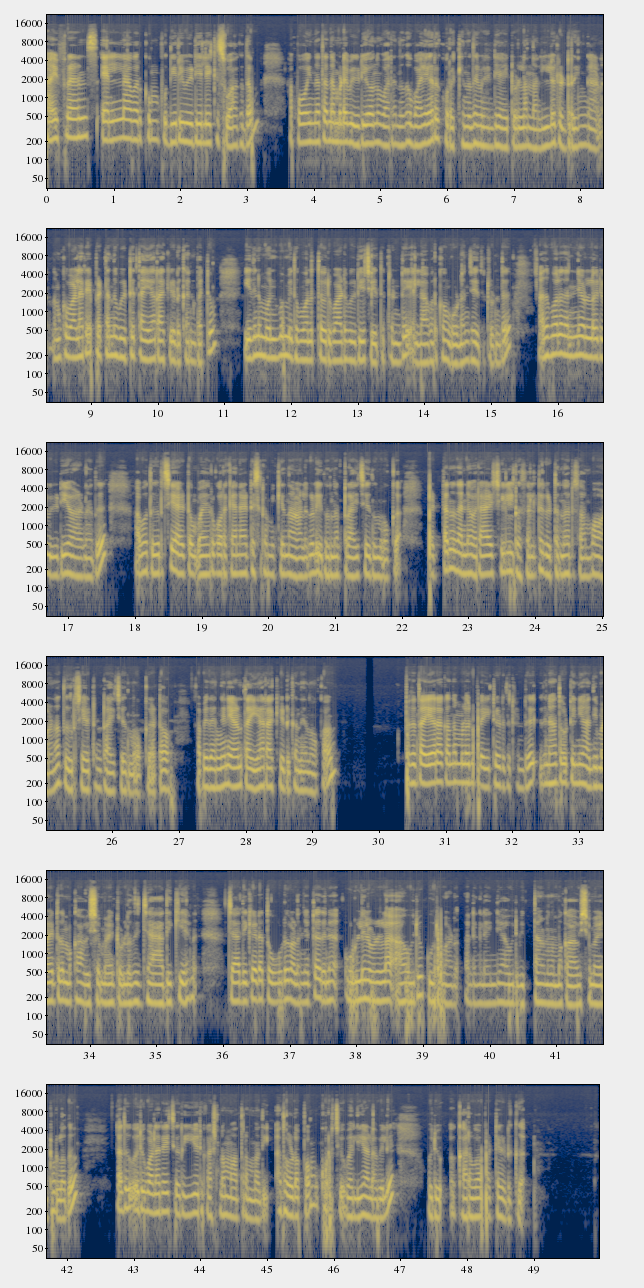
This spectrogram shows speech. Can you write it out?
Hi friends എല്ലാവർക്കും പുതിയൊരു വീഡിയോയിലേക്ക് സ്വാഗതം. അപ്പോൾ ഇന്നത്തെ നമ്മുടെ വീഡിയോ എന്ന് പറയുന്നത് വയറ് കുറയ്ക്കുന്നതിന് വേണ്ടിയായിട്ടുള്ള നല്ലൊരു ഡ്രിങ്കാണ് നമുക്ക് വളരെ പെട്ടെന്ന് വീട്ടിൽ തയ്യാറാക്കി എടുക്കാൻ പറ്റും. ഇതിന് മുൻപും ഇതുപോലത്തെ ഒരുപാട് വീഡിയോ ചെയ്തിട്ടുണ്ട്. എല്ലാവർക്കും ഗുണം ചെയ്തിട്ടുണ്ട്. അതുപോലെ തന്നെയുള്ള ഒരു വീഡിയോ ആണത്. അപ്പോൾ തീർച്ചയായിട്ടും വയറ് കുറയ്ക്കാനായിട്ട് ശ്രമിക്കുന്ന ആളുകൾ ഇതൊന്ന് ട്രൈ ചെയ്ത് നോക്കുക. പെട്ടെന്ന് തന്നെ ഒരാഴ്ചയിൽ റിസൾട്ട് കിട്ടുന്ന ഒരു സംഭവമാണ്. തീർച്ചയായിട്ടും ട്രൈ ചെയ്ത് നോക്കുക കേട്ടോ. അപ്പോൾ ഇതെങ്ങനെയാണ് തയ്യാറാക്കി എടുക്കുന്നതെന്ന് നോക്കാം. അത് തയ്യാറാക്കാൻ നമ്മളൊരു പ്ലേറ്റ് എടുത്തിട്ടുണ്ട്. ഇതിനകത്തോട്ട് ഇനി ആദ്യമായിട്ട് നമുക്ക് ആവശ്യമായിട്ടുള്ളത് ജാതിക്കയാണ്. ജാതിക്കയുടെ തോട് കളഞ്ഞിട്ട് അതിന് ഉള്ളിലുള്ള ആ ഒരു കുരുവാണ് അല്ലെങ്കിൽ അതിന്റെ ആ ഒരു വിത്താണ് നമുക്ക് ആവശ്യമായിട്ടുള്ളത്. അത് ഒരു വളരെ ചെറിയൊരു കഷ്ണം മാത്രം മതി. അതോടൊപ്പം കുറച്ച് വലിയ അളവിൽ ഒരു കറുവാപ്പട്ട എടുക്കുക.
